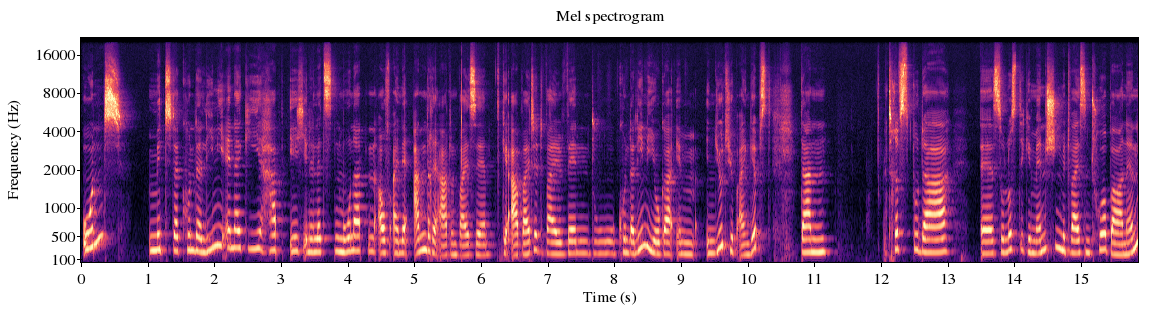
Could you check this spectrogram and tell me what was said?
Und mit der Kundalini-Energie habe ich in den letzten Monaten auf eine andere Art und Weise gearbeitet, weil wenn du Kundalini-Yoga in YouTube eingibst, dann triffst du da äh, so lustige Menschen mit weißen Turbanen.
